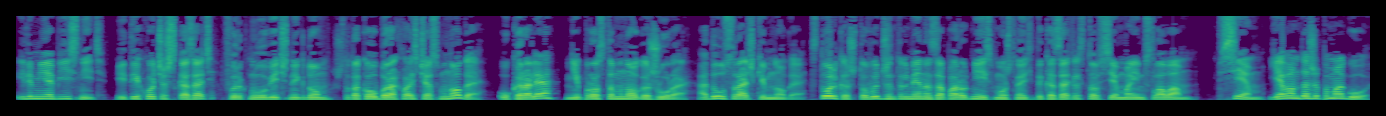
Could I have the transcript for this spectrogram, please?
Или мне объяснить? И ты хочешь сказать, фыркнул вечный гном, что такого барахла сейчас много? У короля не просто много, Жура, а до усрачки много. Столько, что вы, джентльмены, за пару дней сможете найти доказательства всем моим словам. Всем. Я вам даже помогу.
